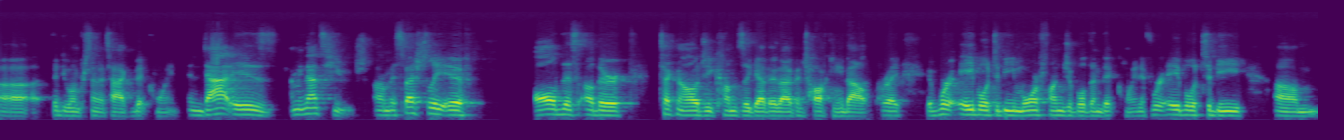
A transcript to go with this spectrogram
uh, 51% attack Bitcoin. And that is, I mean, that's huge, um, especially if all this other technology comes together that I've been talking about, right? If we're able to be more fungible than Bitcoin, if we're able to be, um,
